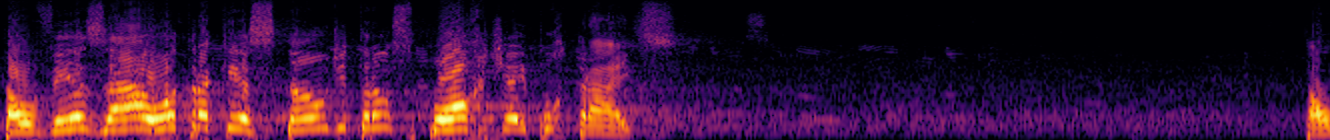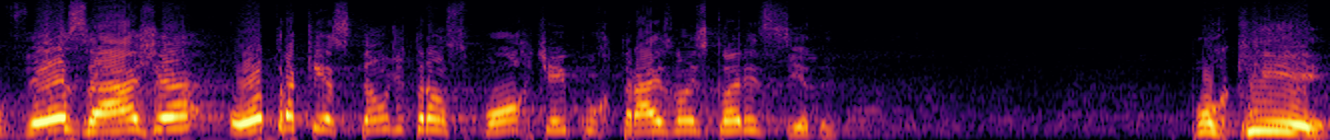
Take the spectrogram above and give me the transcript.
Talvez há outra questão de transporte aí por trás. Talvez haja outra questão de transporte aí por trás não esclarecida. Porque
